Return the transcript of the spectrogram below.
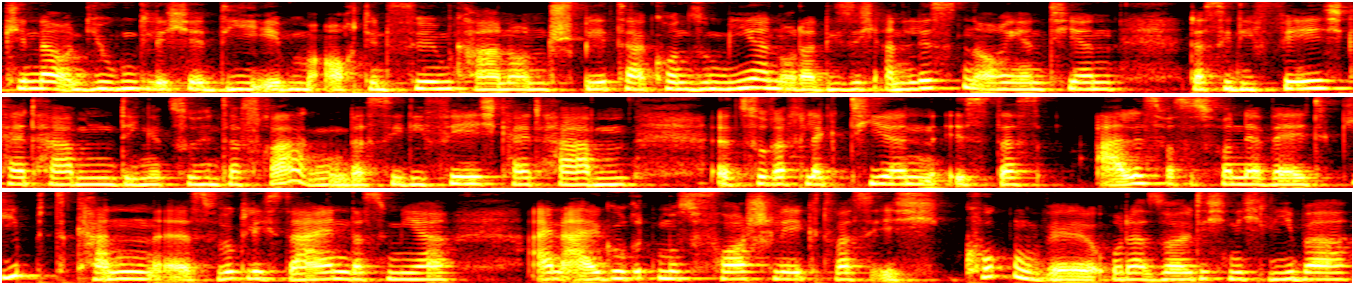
Kinder und Jugendliche, die eben auch den Filmkanon später konsumieren oder die sich an Listen orientieren, dass sie die Fähigkeit haben, Dinge zu hinterfragen, dass sie die Fähigkeit haben, äh, zu reflektieren, ist das alles, was es von der Welt gibt, kann es wirklich sein, dass mir ein Algorithmus vorschlägt, was ich gucken will? Oder sollte ich nicht lieber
